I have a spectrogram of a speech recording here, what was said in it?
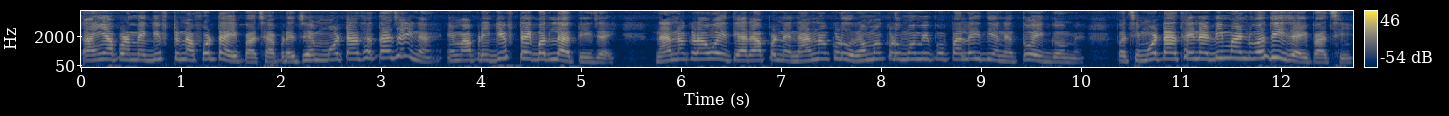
તો અહીંયા પણ મેં ગિફ્ટના ફોટા આપ્યા છે. આપણે જેમ મોટા થતા જઈએ ને એમ આપણી ગિફ્ટ બદલાતી જાય. નાનકડા હોય ત્યારે આપણને નાનકડું રમકડું મમ્મી પપ્પા લઈ દે ને તોય ગમે. પછી મોટા થઈને ડિમાન્ડ વધી જાય પાછી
